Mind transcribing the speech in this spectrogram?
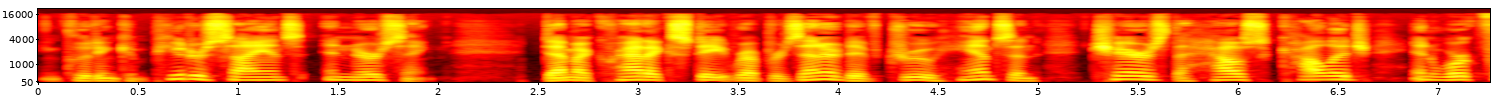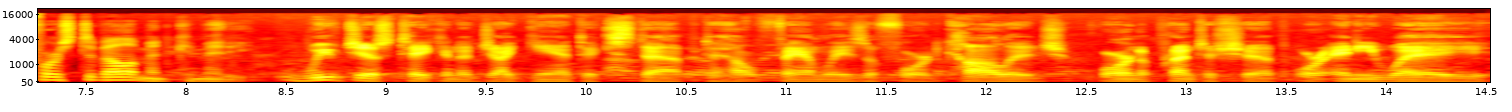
including computer science and nursing. Democratic State Representative Drew Hansen chairs the House College and Workforce Development Committee. We've just taken a gigantic step to help families afford college or an apprenticeship or any way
